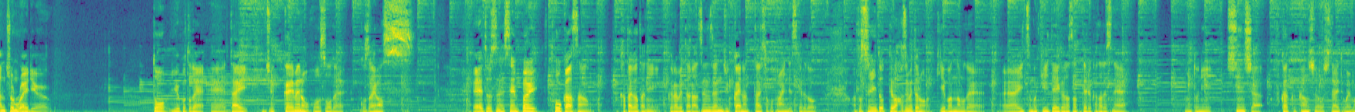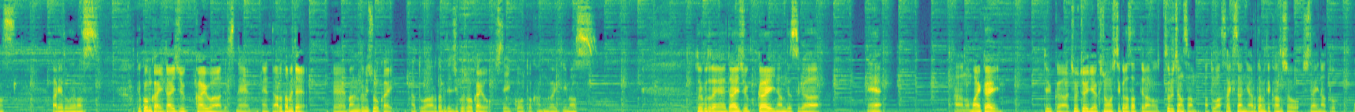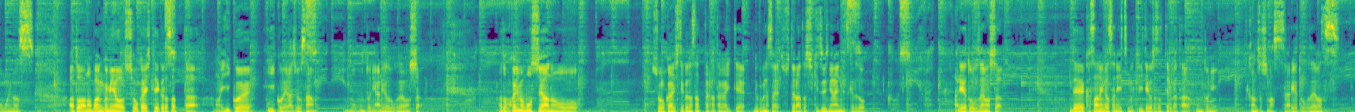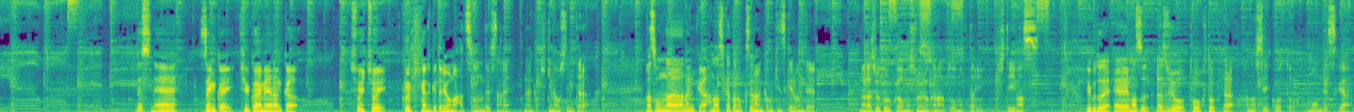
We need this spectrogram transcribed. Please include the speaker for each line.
Speaker 1: アンチョン・ラディオということで、えー、第10回目の放送でございます。えっ、ー、とですね先輩トーカーさん方々に比べたら全然10回なんて大したことないんですけれど私にとっては初めての切り板なので、えー、いつも聞いてくださってる方ですね。本当に深謝深く感謝をしたいと思います。ありがとうございます。で今回第10回はですね、えー、改めて、えー、番組紹介あとは改めて自己紹介をしていこうと考えています。ということで第10回なんですがねあの毎回というかちょいちょいリアクションをしてくださってるあのつるちゃんさんあとはさきさんに改めて感謝をしたいなと思います。あとあの番組を紹介してくださったあのいい声いい声ラジオさんもう本当にありがとうございました。あと他にももしあの紹介してくださった方がいてごめんなさい。そしたら私気づいてないんですけれどありがとうございました。で重ね重ねいつも聞いてくださってる方本当に感謝します。ありがとうございます。ですね。前回9回目なんかちょいちょい空気が抜けてるような発音でしたね。なんか聞き直してみたら。まあそんななんか話し方の癖なんかも気づけるんで、まあ、ラジオトークは面白いのかなと思ったりしています。ということで、えー、まずラジオトークトークから話していこうと思うんですが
